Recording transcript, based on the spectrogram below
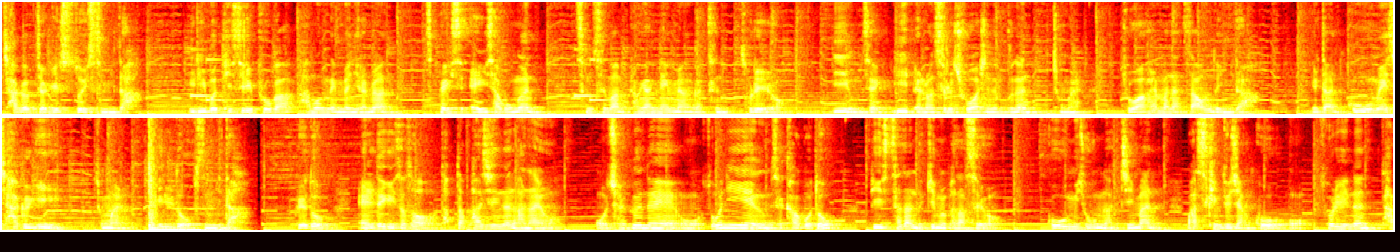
자극적일 수도 있습니다. 이 리버티 3 프로가 함흥냉면이라면 스페이스 A40은 슴슴한 평양냉면 같은 소리예요. 이 음색, 이 밸런스를 좋아하시는 분은 정말 좋아할 만한 사운드입니다. 일단 고음의 자극이 정말 1도 없습니다. 그래도 L덱이 있어서 답답하지는 않아요. 어, 최근에 어, 소니의 음색하고도 비슷하다는 느낌을 받았어요. 고음이 조금 낮지만 마스킹 되지 않고 어, 소리는 다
